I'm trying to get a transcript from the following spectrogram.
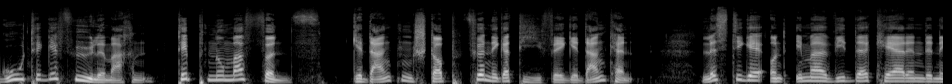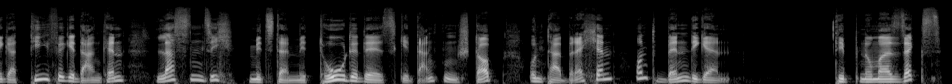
gute Gefühle machen. Tipp Nummer 5. Gedankenstopp für negative Gedanken. Lästige und immer wiederkehrende negative Gedanken lassen sich mit der Methode des Gedankenstopp unterbrechen und bändigen. Tipp Nummer 6.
